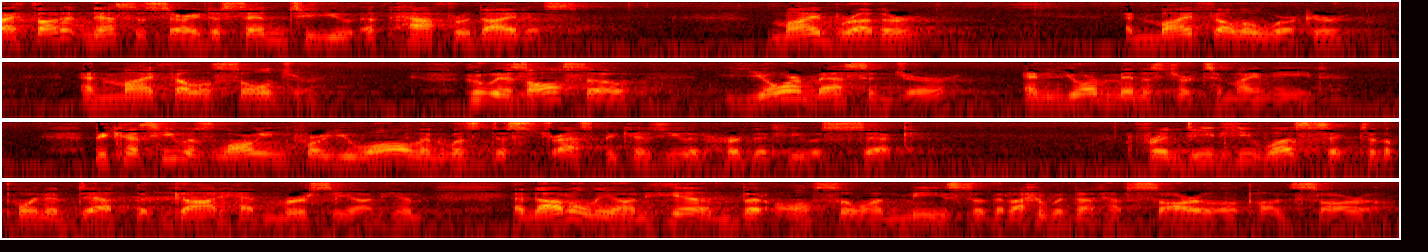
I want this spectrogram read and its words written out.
I thought it necessary to send to you Epaphroditus, my brother and my fellow worker and my fellow soldier, who is also your messenger and your minister to my need. Because he was longing for you all and was distressed because you had heard that he was sick. For indeed he was sick to the point of death, but God had mercy on him, and not only on him, but also on me, so that I would not have sorrow upon sorrow.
